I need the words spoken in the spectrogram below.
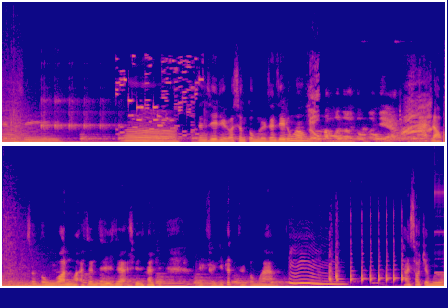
Gen Z. À, Gen Z thì có Sơn Tùng rồi Gen Z đúng không? Không anh ơi, Tùng hơi già ác độc Sơn Tùng của anh mà Gen Z dạ, dạ. Thật sự chỉ thích Sơn Tùng à Tháng 6 trời mưa.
